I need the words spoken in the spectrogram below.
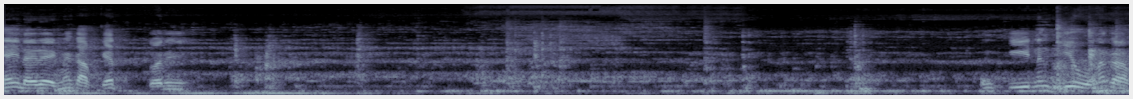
หญ่ได้แรงนะครับแก๊สตัวนี้นึ่งกีนึ่งคิวนะครับ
